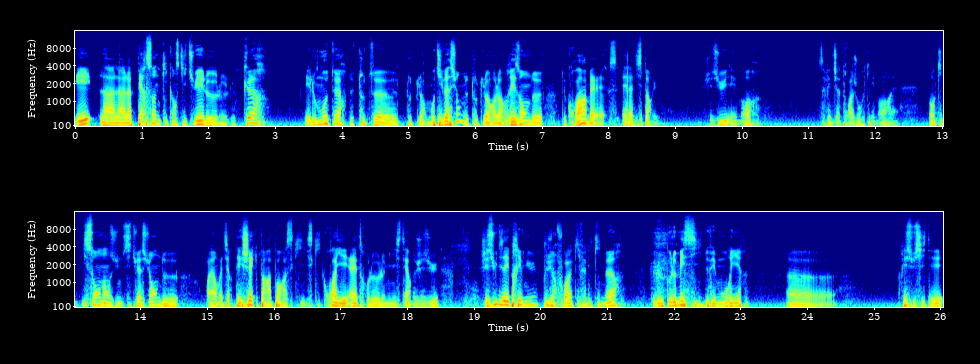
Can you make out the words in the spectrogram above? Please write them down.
Et la, personne qui constituait le, cœur et le moteur de toute, euh, leur motivation, de toute leur, raison de, croire, ben, elle a disparu. Jésus est mort. Ça fait déjà trois jours qu'il est mort. Donc ils sont dans une situation de, on va dire, d'échec par rapport à ce qu'ils qui croyaient être le, ministère de Jésus. Jésus les avait prévenus plusieurs fois qu'il fallait qu'il meure, que le, Messie devait mourir, euh, ressusciter,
